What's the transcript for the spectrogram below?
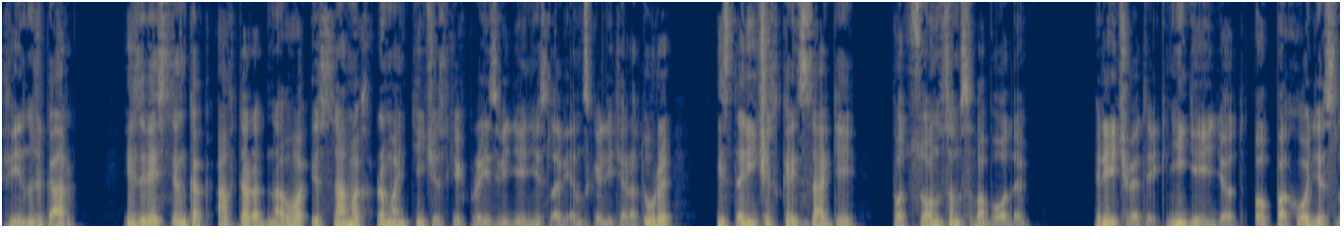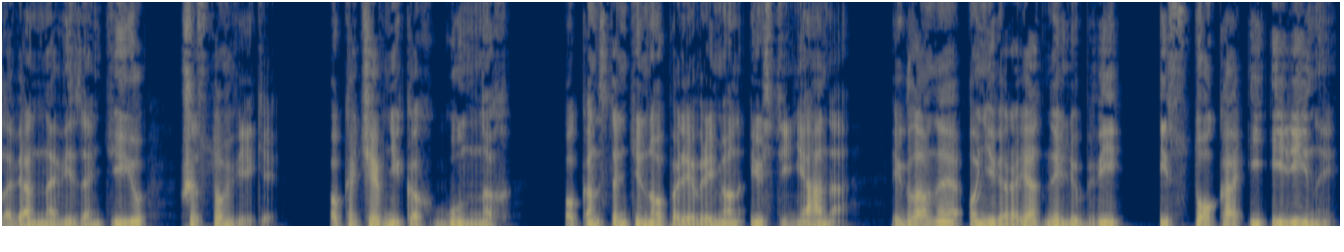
Финшгар, известен как автор одного из самых романтических произведений славянской литературы исторической саги «Под солнцем свободы». Речь в этой книге идет о походе славян на Византию – VI веке, о кочевниках-гуннах, о Константинополе времен Юстиниана и, главное, о невероятной любви Истока и Ирины,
